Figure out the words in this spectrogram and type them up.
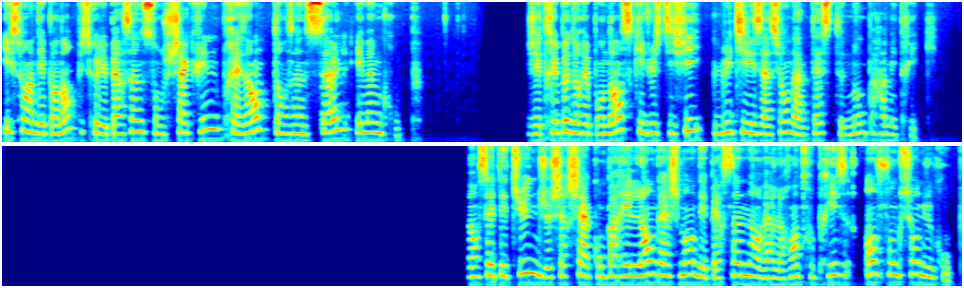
Ils sont indépendants puisque les personnes sont chacune présentes dans un seul et même groupe. J'ai très peu de répondants, ce qui justifie l'utilisation d'un test non paramétrique. Dans cette étude, je cherchais à comparer l'engagement des personnes envers leur entreprise en fonction du groupe.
